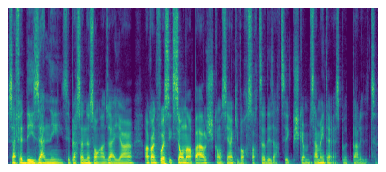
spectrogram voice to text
Ça fait des années. Ces personnes-là sont rendues ailleurs. Encore une fois, c'est que si on en parle, je suis conscient qu'il va ressortir des articles. Puis je suis comme, ça m'intéresse pas de parler de ça.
